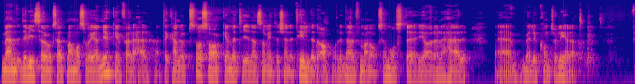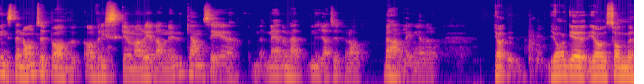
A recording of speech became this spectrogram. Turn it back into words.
Men det visar också att man måste vara ödmjuk inför det här. Att det kan uppstå saker med tiden som vi inte känner till idag. Och det är därför man också måste göra det här eh, väldigt kontrollerat. Finns det någon typ av, av risker man redan nu kan se med den här nya typen av behandling? Eller? Jag, jag, jag som,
